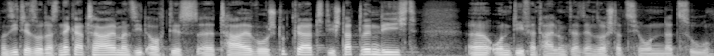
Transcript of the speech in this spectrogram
Man sieht ja so das Neckartal, man sieht auch das äh, Tal, wo Stuttgart, die Stadt drin liegt äh, und die Verteilung der Sensorstationen dazu.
